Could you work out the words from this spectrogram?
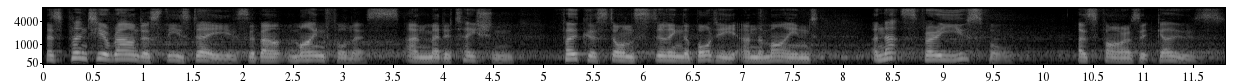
There's plenty around us these days about mindfulness and meditation, focused on stilling the body and the mind, and that's very useful as far as it goes.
